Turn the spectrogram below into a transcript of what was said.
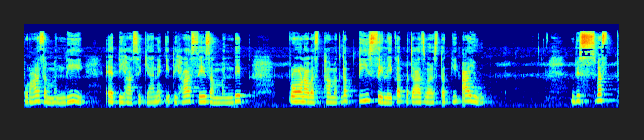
पुराण संबंधी ऐतिहासिक यानी इतिहास से संबंधित प्रौणावस्था मतलब तीस से लेकर पचास वर्ष तक की आयु। विश्वस्त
